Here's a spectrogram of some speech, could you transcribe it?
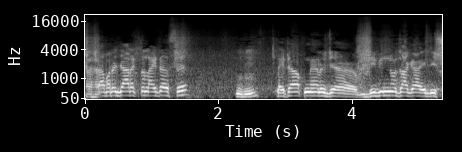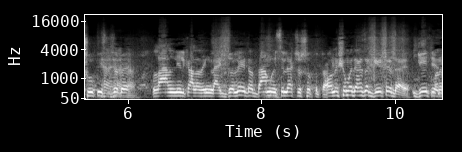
হ্যাঁ। তারপরে যে আরেকটা লাইট আছে এটা আপনার ওই যে বিভিন্ন জায়গায় যে শোপিস হ্যাঁ, হিসেবে হ্যাঁ, লাল নীল কালারিং লাইট জ্বলে এটার দাম হয়েছিল একশো সত্তর টাকা। অনেক সময় দেখা যায় গেটে দেয়। এ মানে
